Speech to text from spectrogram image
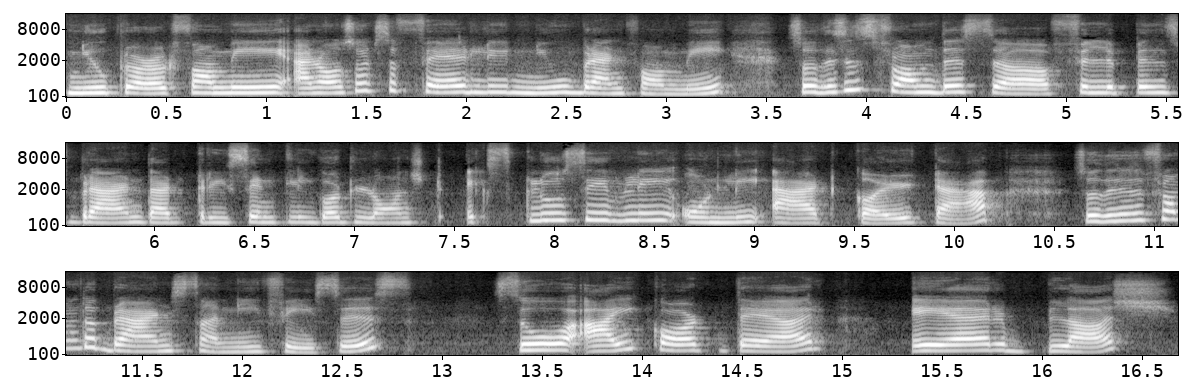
new product for me and also it's a fairly new brand for me. So this is from this uh, philippines brand that recently got launched exclusively only at Kult app. So this is from the brand Sunnies Face. So i got their air blush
